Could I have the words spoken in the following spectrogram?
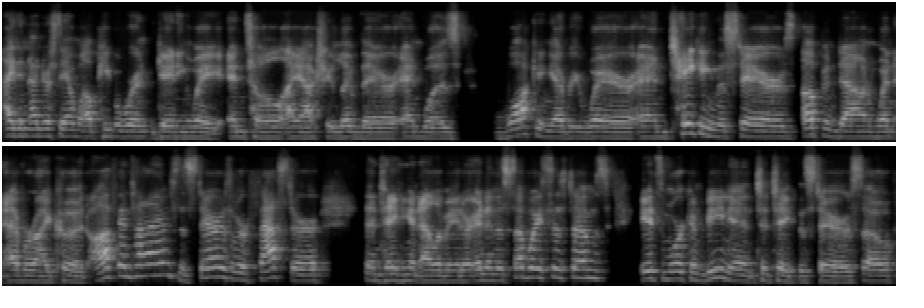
I didn't understand why people weren't gaining weight until I actually lived there and was walking everywhere and taking the stairs up and down whenever I could. Oftentimes, the stairs were faster than taking an elevator. And in the subway systems, it's more convenient to take the stairs. So,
